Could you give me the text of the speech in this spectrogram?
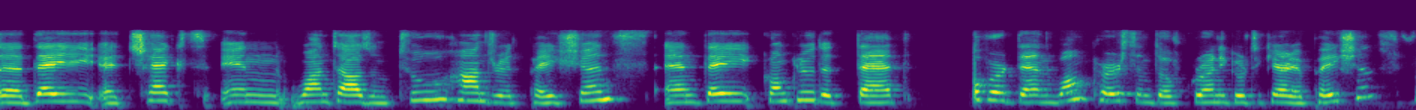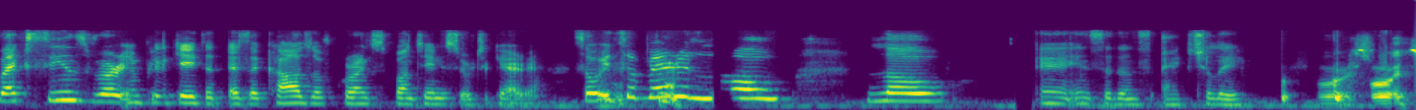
uh, they uh, checked in 1,200 patients, and they concluded that over than 1% of chronic urticaria patients, vaccines were implicated as a cause of chronic spontaneous urticaria. So it's a very low, low uh, incidence actually. Of course. But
